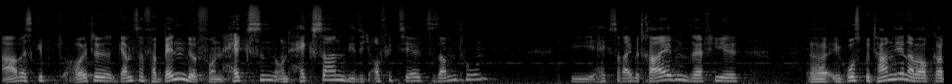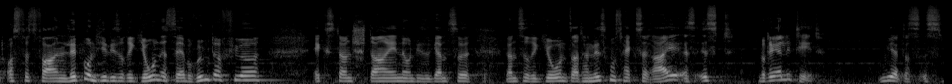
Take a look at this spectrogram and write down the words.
aber es gibt heute ganze Verbände von Hexen und Hexern, die sich offiziell zusammentun, die Hexerei betreiben, sehr viel äh, in Großbritannien, aber auch gerade Ostwestfalen-Lippe und hier diese Region ist sehr berühmt dafür. Externstein und diese ganze, ganze Region, Satanismus, Hexerei, es ist eine Realität. Das ist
